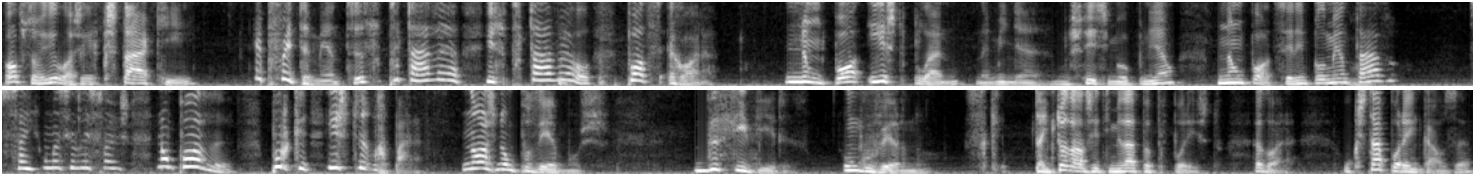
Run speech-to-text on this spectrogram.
a opção ideológica que está aqui é perfeitamente suportável e suportável. Pode ser. Agora, não pode, este plano, na minha modestíssima opinião, não pode ser implementado sem umas eleições. Não pode. Porque isto, repara, nós não podemos decidir um governo tem toda a legitimidade para propor isto. Agora, o que está a pôr em causa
